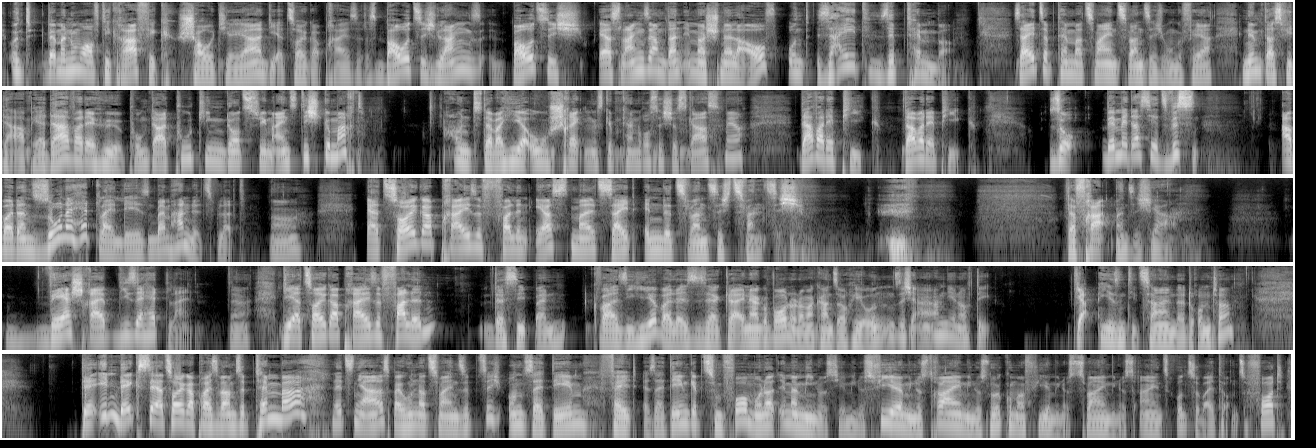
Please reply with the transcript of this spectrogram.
Und wenn man nur mal auf die Grafik schaut hier, ja, die Erzeugerpreise, das baut sich lang, baut sich erst langsam, dann immer schneller auf und seit September, seit September 22 ungefähr, nimmt das wieder ab. Ja, da war der Höhepunkt, da hat Putin Nord Stream 1 dicht gemacht und da war hier, oh Schrecken, es gibt kein russisches Gas mehr. Da war der Peak, da war der Peak. So, wenn wir das jetzt wissen, aber dann so eine Headline lesen beim Handelsblatt, ja, Erzeugerpreise fallen erstmals seit Ende 2020. Hm. Da fragt man sich ja, wer schreibt diese Headline? Ja, die Erzeugerpreise fallen, das sieht man quasi hier, weil es ist ja kleiner geworden oder man kann es auch hier unten sich, haben die noch die, ja, hier sind die Zahlen da drunter. Der Index der Erzeugerpreise war im September letzten Jahres bei 172 und seitdem fällt er. Seitdem gibt es zum Vormonat immer Minus hier. Minus 4, minus 3, minus 0,4, minus 2, minus 1 und so weiter und so fort.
